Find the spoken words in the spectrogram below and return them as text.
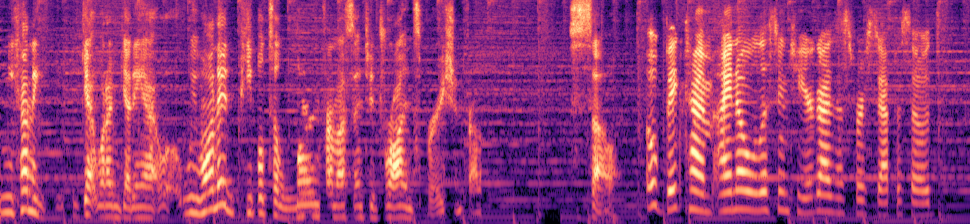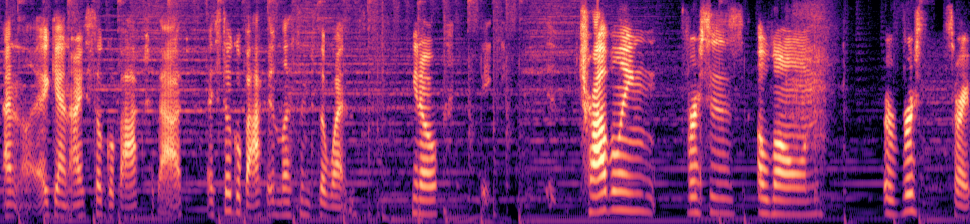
you kind of get what I'm getting at. We wanted people to learn from us and to draw inspiration from. So, oh big time i know listening to your guys' first episodes and uh, again i still go back to that i still go back and listen to the ones you know traveling versus alone or versus sorry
